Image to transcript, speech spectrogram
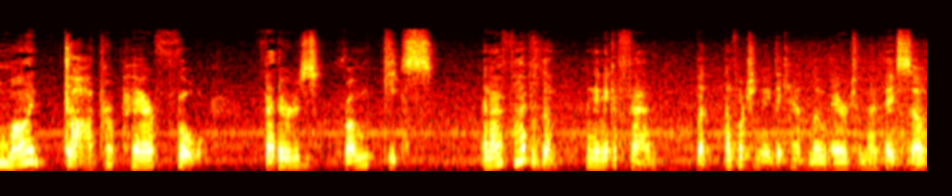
my god, prepare for feathers from geese. And I have five of them, and they make a fan. But unfortunately, they can't blow air to my face, so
